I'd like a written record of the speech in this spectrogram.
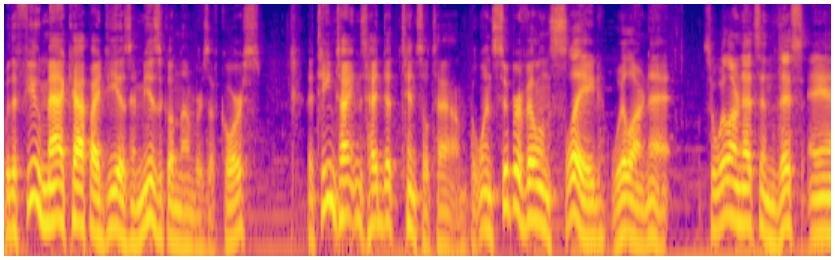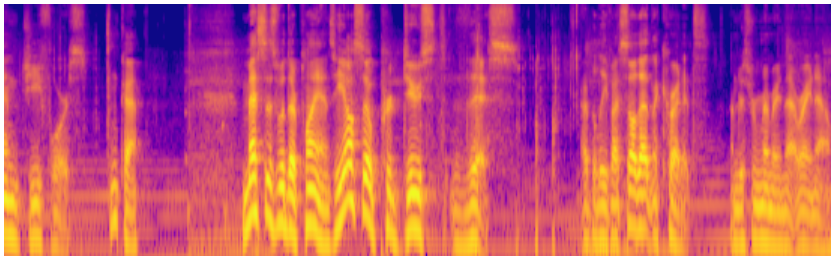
With a few madcap ideas and musical numbers, of course. The Teen Titans head to Tinseltown, but when supervillain Slade, Will Arnett, so Will Arnett's in this and G-Force. Okay. Messes with their plans. He also produced this. I believe I saw that in the credits. I'm just remembering that right now.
